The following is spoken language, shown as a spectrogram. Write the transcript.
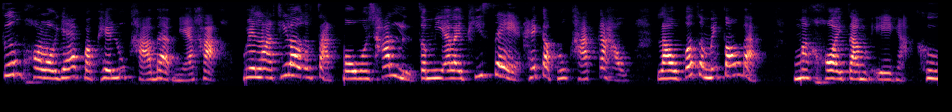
ซึ่งพอเราแยกประเภทลูกค้าแบบเนี้ยค่ะ เวลาที่เราจะจัดโปรโมชั่น หรือจะมีอะไรพิเศษให้กับลูกค้าเก่า เราก็จะไม่ต้องแบบมาคอยจำเองอะคือ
